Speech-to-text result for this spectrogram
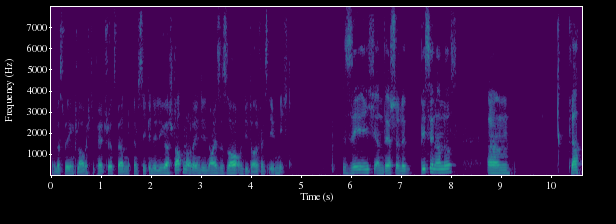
Und deswegen glaube ich, die Patriots werden mit einem Sieg in die Liga starten oder in die neue Saison und die Dolphins eben nicht. Sehe ich an der Stelle ein bisschen anders. Ähm, klar,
